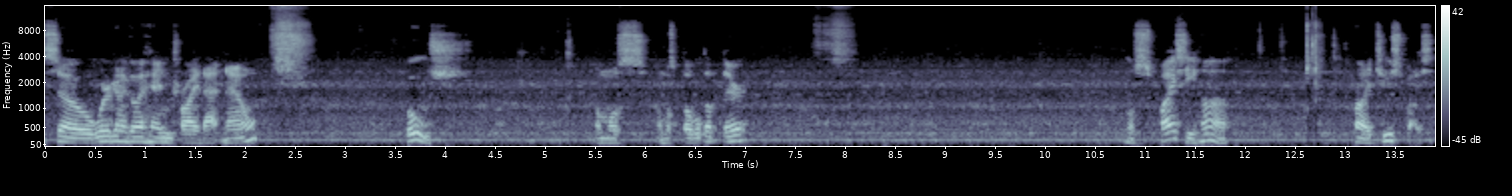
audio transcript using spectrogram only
so we're gonna go ahead and try that now. Oosh. Almost almost bubbled up there. A little spicy, huh? Probably too spicy.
